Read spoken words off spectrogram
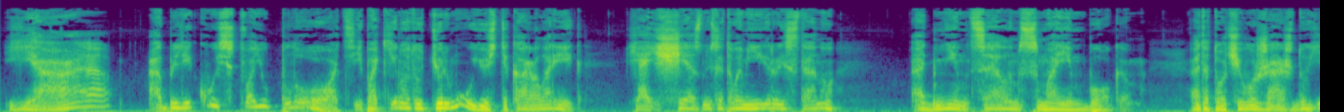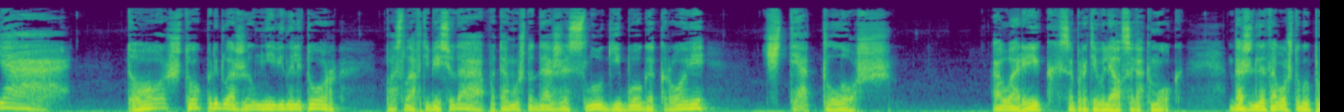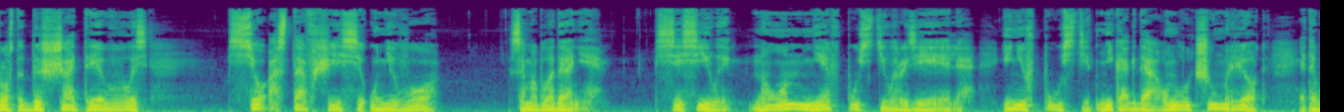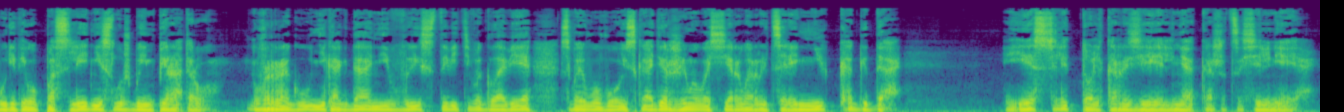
«Я облекусь в твою плоть и покину эту тюрьму, Юстикар Ларик. Я исчезну из этого мира и стану одним целым с моим богом. Это то, чего жажду я. То, что предложил мне Винолитор, послав тебя сюда, потому что даже слуги бога крови чтят ложь. А Ларик сопротивлялся как мог. Даже для того, чтобы просто дышать, требовалось все оставшееся у него самообладание, все силы, но он не впустил Розиэля. И не впустит никогда, он лучше умрет. Это будет его последней службой императору. Врагу никогда не выставить во главе своего войска одержимого серого рыцаря. Никогда. Если только Розиэль не окажется сильнее.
